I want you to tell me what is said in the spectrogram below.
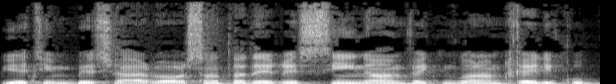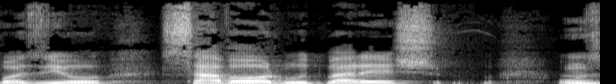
یه تیم بچربه آرسنال. تا دقیقه سینا هم فکر می‌کنم خیلی خوب بازی و سوار بود برش. اون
